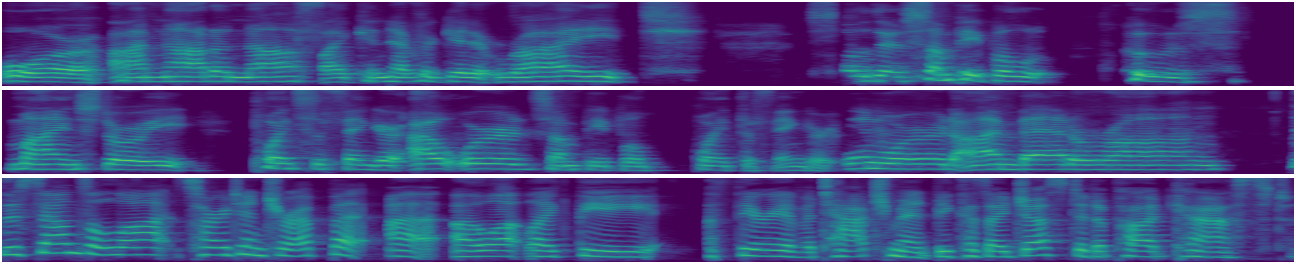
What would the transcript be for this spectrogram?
or I'm not enough, I can never get it right. So there's some people whose mind story points the finger outward, some people point the finger inward, I'm bad or wrong. This sounds a lot, sorry to interrupt, but uh, a lot like the theory of attachment because I just did a podcast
